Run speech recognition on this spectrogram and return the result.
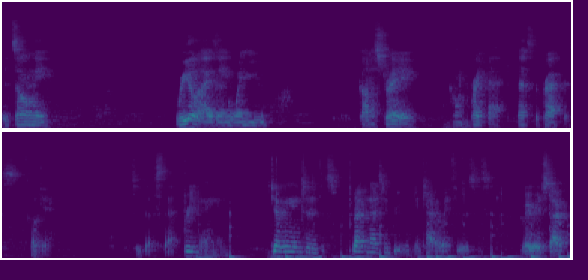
It's only realizing when you've gone astray and going right back. That's the practice. Okay. So that's that breathing and getting into this recognizing breathing the entire way through is a great way to start.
